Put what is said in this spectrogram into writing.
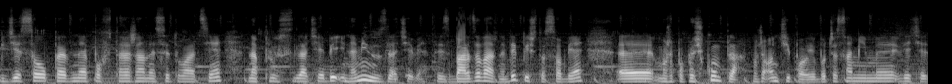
gdzie są pewne powtarzane sytuacje na plus dla ciebie i na minus dla ciebie. To jest bardzo ważne. Wypisz to sobie, e, może poproś kumpla, może on ci powie, bo czasami my, wiecie,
